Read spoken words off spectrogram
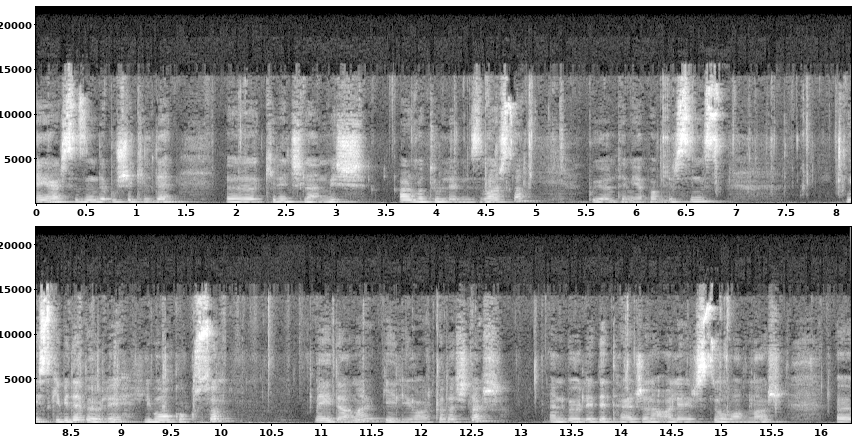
Eğer sizin de bu şekilde e, kireçlenmiş armatürleriniz varsa bu yöntemi yapabilirsiniz. Mis gibi de böyle limon kokusu meydana geliyor arkadaşlar. Hani böyle deterjana alerjisi olanlar e,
